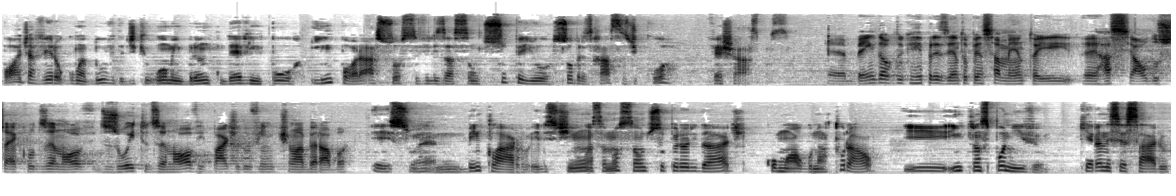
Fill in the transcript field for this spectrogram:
Pode haver alguma dúvida de que o homem branco deve impor e imporá sua civilização superior sobre as raças de cor? Fecha aspas. É bem do, que representa o pensamento aí é, racial do século XIX, 18, 19 e parte do 20, não é, Beraba? Isso é bem claro. Eles tinham essa noção de superioridade como algo natural e intransponível, que era necessário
